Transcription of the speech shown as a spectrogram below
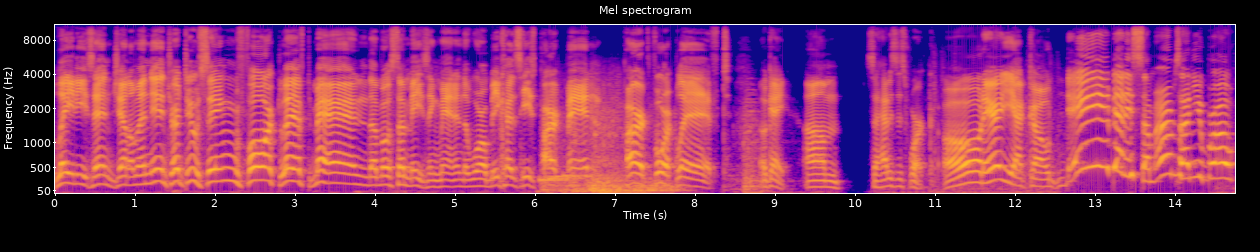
Ladies and gentlemen, introducing Forklift Man, the most amazing man in the world because he's part man, part forklift. Okay, um, so how does this work? Oh, there you go. Damn, that is some arms on you, bro.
